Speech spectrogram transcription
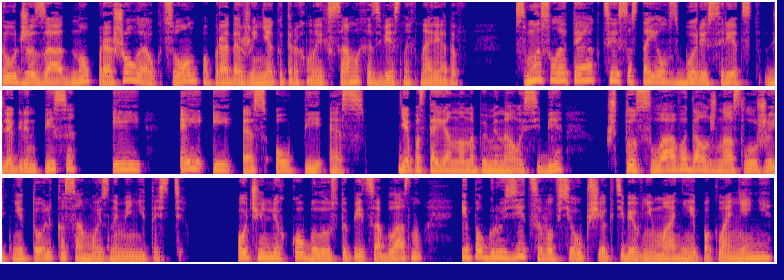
Тут же заодно прошел и аукцион по продаже некоторых моих самых известных нарядов. Смысл этой акции состоял в сборе средств для Гринписа и AESOPS. Я постоянно напоминала себе, что слава должна служить не только самой знаменитости. Очень легко было уступить соблазну и погрузиться во всеобщее к тебе внимание и поклонение,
